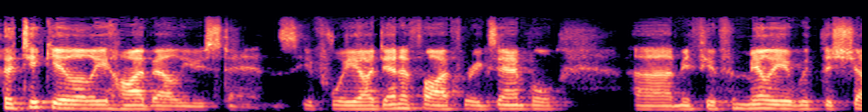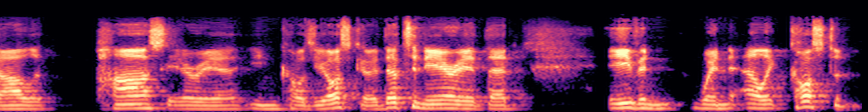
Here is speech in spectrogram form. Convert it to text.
particularly high value stands. If we identify, for example, um, if you're familiar with the Charlotte Pass area in Kosciuszko, that's an area that even when Alec Costin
